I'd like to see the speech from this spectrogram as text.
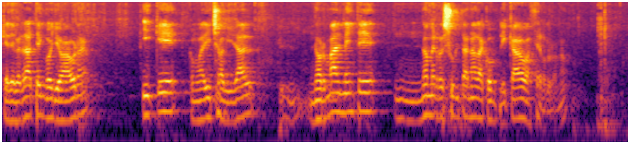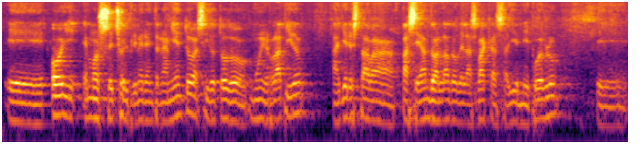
que de verdad tengo yo ahora y que, como ha dicho Avidal, normalmente no me resulta nada complicado hacerlo. Eh, hoy hemos hecho el primer entrenamiento, ha sido todo muy rápido. Ayer estaba paseando al lado de las vacas allí en mi pueblo eh,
